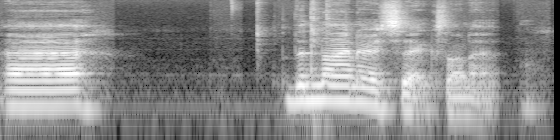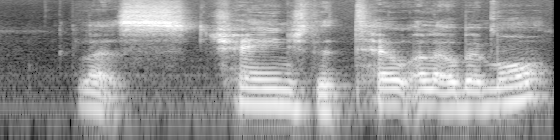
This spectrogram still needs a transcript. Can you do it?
Uh, the 906 on it. Let's change the tilt a little bit more.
